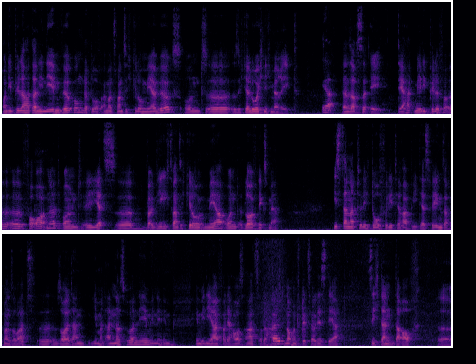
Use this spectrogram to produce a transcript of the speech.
und die Pille hat dann die Nebenwirkung, dass du auf einmal 20 Kilo mehr wirkst und äh, sich der Lurch nicht mehr regt. Ja. Dann sagst du, ey, der hat mir die Pille ver äh, verordnet und jetzt äh, wiege ich 20 Kilo mehr und es läuft nichts mehr. Ist dann natürlich doof für die Therapie. Deswegen sagt man, sowas äh, soll dann jemand anders übernehmen, in, im, im Idealfall der Hausarzt oder halt dann noch ein Spezialist, der sich dann darauf äh,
